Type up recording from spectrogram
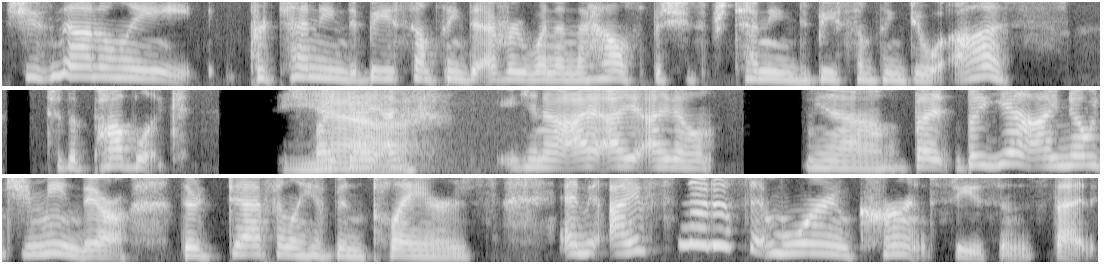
she's not only pretending to be something to everyone in the house, but she's pretending to be something to us, to the public. Yeah. Like I, I you know, I, I, I don't. Yeah, but but yeah, I know what you mean. There there definitely have been players, and I've noticed it more in current seasons that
